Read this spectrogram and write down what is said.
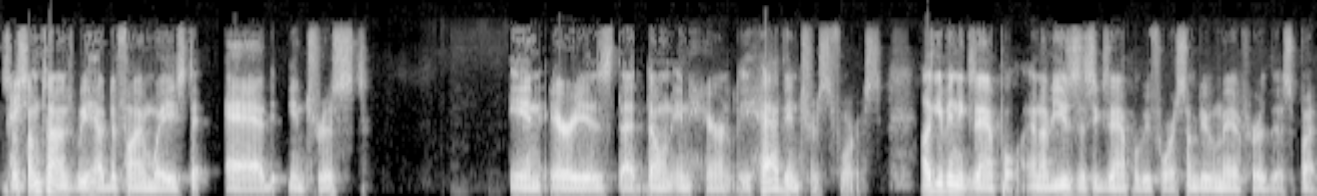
So Right. sometimes we have to find ways to add interest in areas that don't inherently have interest for us. I'll give you an example, and I've used this example before. Some people may have heard this, but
